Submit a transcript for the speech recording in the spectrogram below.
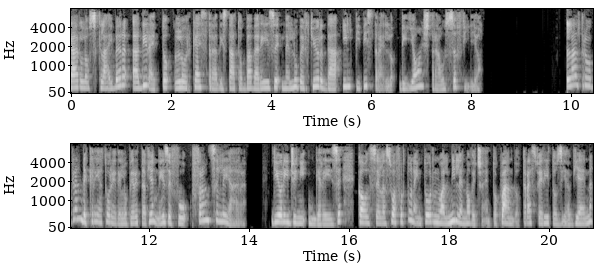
Carlos Kleiber ha diretto l'orchestra di Stato bavarese nell'ouverture da Il Pipistrello di Johann Strauss figlio. L'altro grande creatore dell'operetta viennese fu Franz Lear. Di origini ungherese, colse la sua fortuna intorno al 1900, quando, trasferitosi a Vienna,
